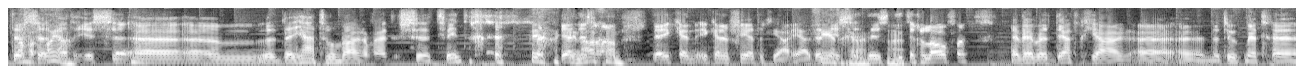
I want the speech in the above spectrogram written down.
Dus Oh, eh, oh ja. dat is... eh, eh, ehm, de, ja, toen waren wij dus eh, twintig. Ja, is nagaan. lang. Nee, ik ken, ik ken hem 40 jaar. Ja, dat 40 is, jaar, dat is ja. niet te geloven. En we hebben 30 jaar eh, eh, natuurlijk met eh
